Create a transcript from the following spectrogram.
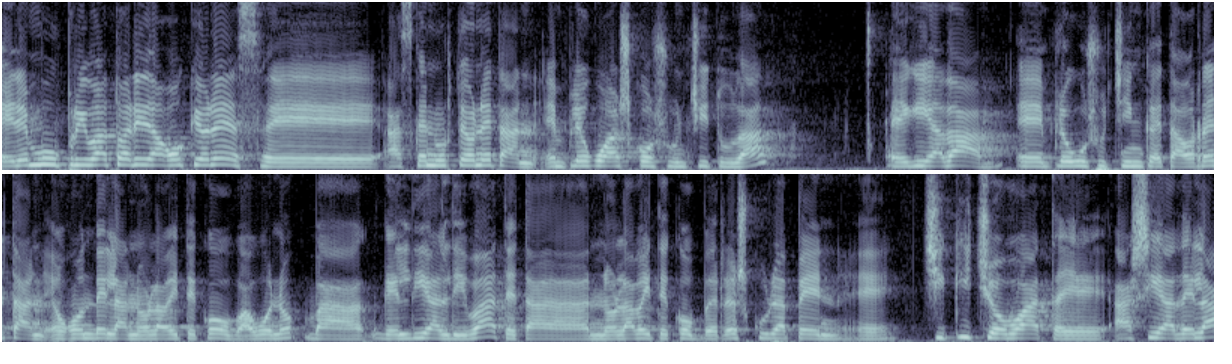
Eremu pribatuari dagokionez, e, azken urte honetan enplegu asko suntxitu da. Egia da, enplegu sutxinketa horretan egon dela nolabaiteko, ba, bueno, ba, geldialdi bat eta nolabaiteko berreskurapen e, txikitxo bat e, hasia dela,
